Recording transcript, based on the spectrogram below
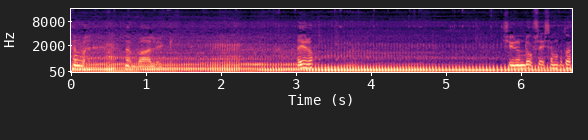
Nabalik. Ayun o. Sinundok sa isang motor.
